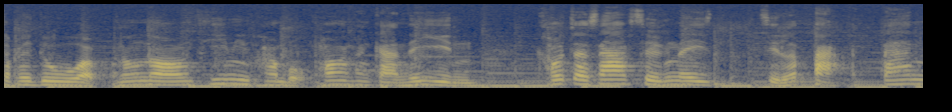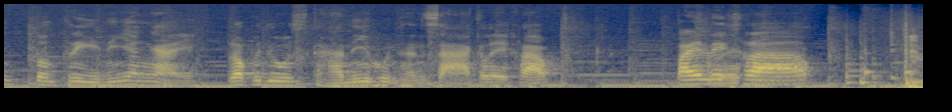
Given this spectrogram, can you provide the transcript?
จะไปดูแบบน้องๆ ที่มีความบกพร่องทางการได้ยิน เขาจะทราบซึ้งในศิลปะด้านดนตรีนี้ยังไง เราไปดูสถานีหุ่นหันษากันเลยครับ ไปเลยครับส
